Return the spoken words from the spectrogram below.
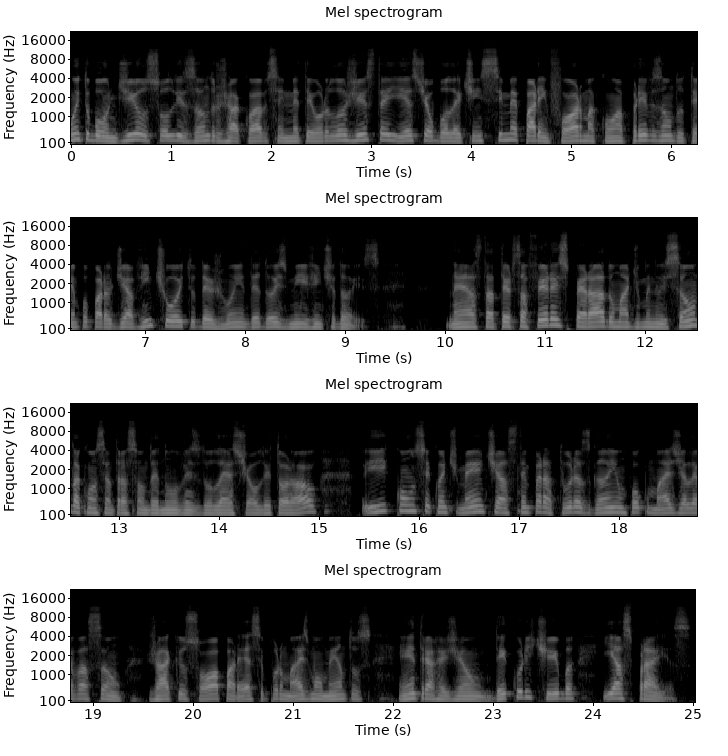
Muito bom dia, eu sou Lisandro Jacobsen, meteorologista, e este é o boletim Cimepar Informa com a previsão do tempo para o dia 28 de junho de 2022. Nesta terça-feira é esperada uma diminuição da concentração de nuvens do leste ao litoral e, consequentemente, as temperaturas ganham um pouco mais de elevação, já que o sol aparece por mais momentos entre a região de Curitiba e as praias.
